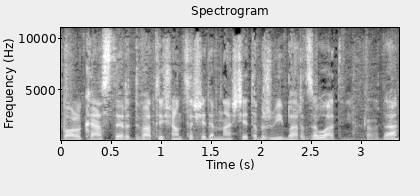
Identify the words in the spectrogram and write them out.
Polcaster 2017 to brzmi bardzo ładnie, prawda?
